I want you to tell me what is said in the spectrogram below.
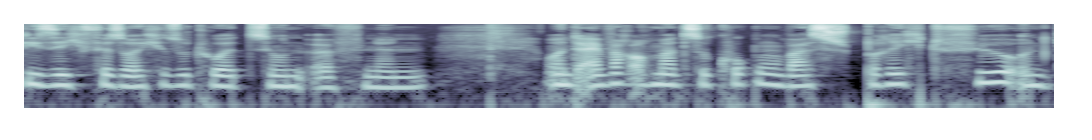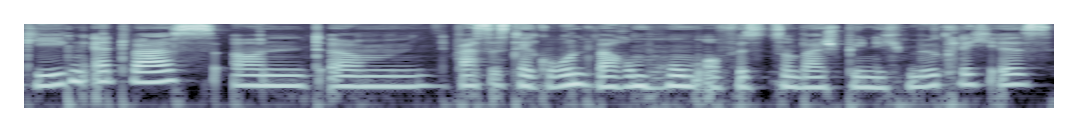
die sich für solche Situationen öffnen. Und einfach auch mal zu gucken, was spricht für und gegen etwas und ähm, was ist der Grund, warum Homeoffice zum Beispiel nicht möglich ist.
